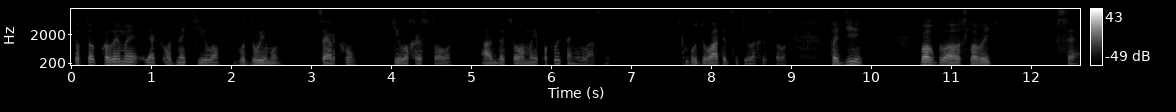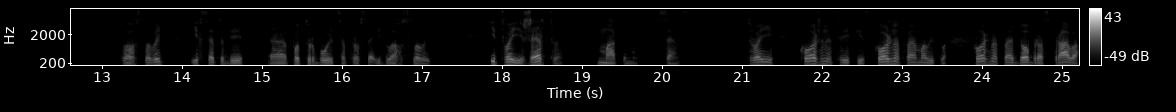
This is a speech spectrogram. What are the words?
Тобто, коли ми як одне тіло будуємо церкву, тіло Христове, а до цього ми і покликані, власне, будувати це тіло Христове, тоді Бог благословить все. Благословить і все тобі е, потурбується про все і благословить. І твої жертви матимуть сенс. Твої, кожен твій піс, кожна твоя молитва, кожна твоя добра справа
